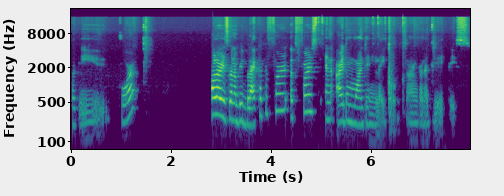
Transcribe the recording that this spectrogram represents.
44. Color is going to be black at the fir at first, and I don't want any label, so I'm going to delete this.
